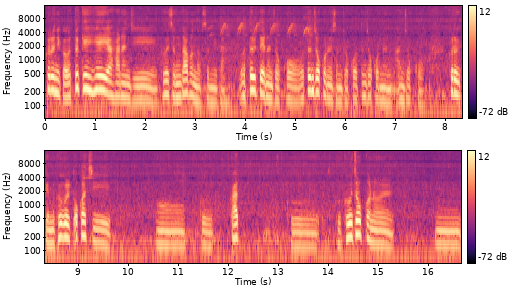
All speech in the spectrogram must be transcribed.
그러니까 어떻게 해야 하는지 그 정답은 없습니다. 어떨 때는 좋고 어떤 조건에서는 좋고 어떤 조건은 안 좋고 그렇기 때문에 그걸 똑같이 어 그갓그 그, 그, 그 조건을 음,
